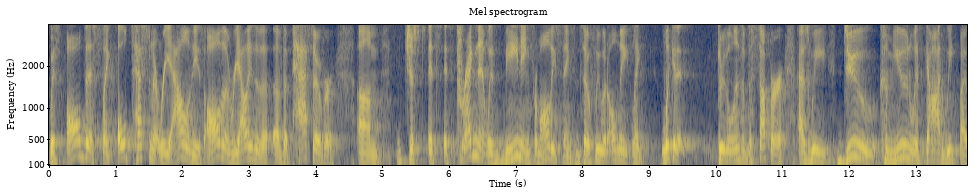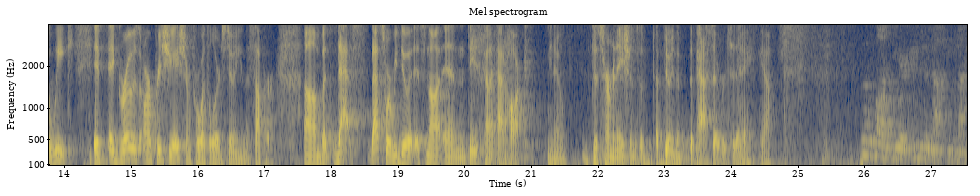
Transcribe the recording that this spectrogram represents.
with all this like Old Testament realities, all the realities of the, of the Passover. Um, just it's it's pregnant with meaning from all these things. And so if we would only like look at it through the lens of the supper as we do commune with God week by week, it, it grows our appreciation for what the Lord's doing in the supper. Um, but that's that's where we do it. It's not in these kind of ad hoc, you know, determinations of, of doing the, the Passover today. Yeah. Move on, dear, you do not need my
